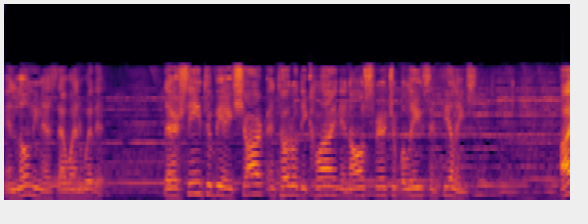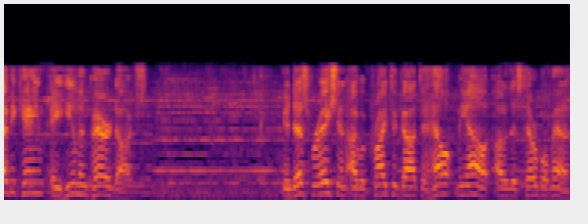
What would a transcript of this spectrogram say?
and loneliness that went with it, there seemed to be a sharp and total decline in all spiritual beliefs and feelings. I became a human paradox in desperation, I would cry to God to help me out out of this terrible mess.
